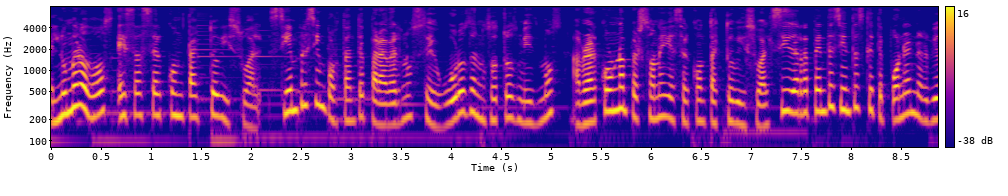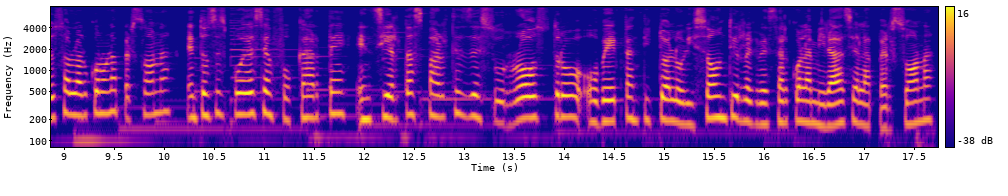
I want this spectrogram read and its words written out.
El número dos es hacer contacto visual. Siempre es importante para vernos seguros de nosotros mismos hablar con una persona y hacer contacto visual. Si de repente sientes que te pone nervioso hablar con una persona, entonces puedes enfocarte en ciertas partes de su rostro o ver tantito al horizonte y regresar con la mirada hacia la persona,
